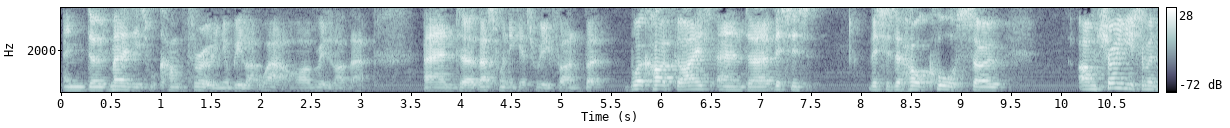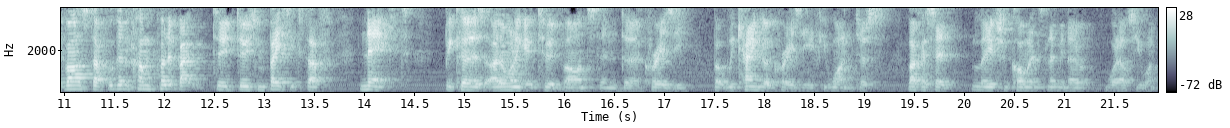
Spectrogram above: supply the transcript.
and those melodies will come through and you'll be like, wow, I really like that and uh, that's when it gets really fun. But work hard, guys, and uh, this is this is a whole course. So I'm showing you some advanced stuff. We're going to come put it back to do some basic stuff next because I don't want to get too advanced and uh, crazy. But we can go crazy if you want. Just like I said, leave some comments. Let me know what else you want.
